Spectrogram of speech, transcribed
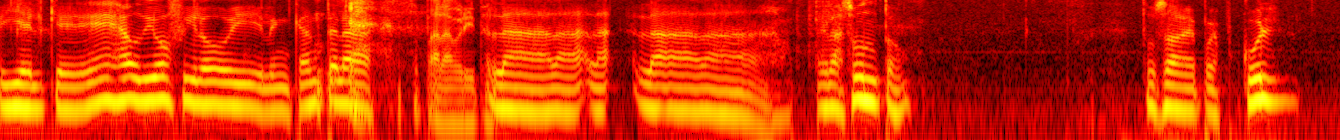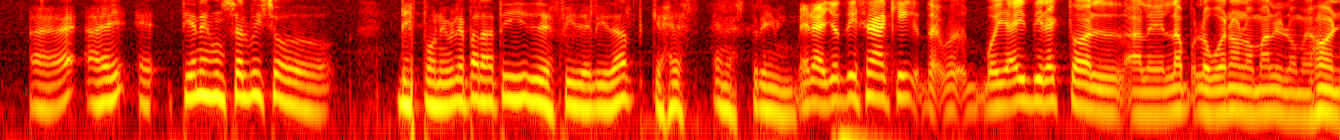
y el que es audiófilo y le encante la, Esa palabrita. la, la, la, la- la- el asunto, tú sabes, pues cool. Eh, ahí, eh, tienes un servicio disponible para ti de fidelidad que es en streaming. Mira, ellos dicen aquí, voy a ir directo al- a leer la- lo bueno, lo malo y lo mejor.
